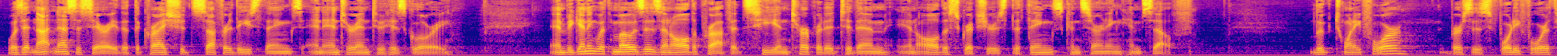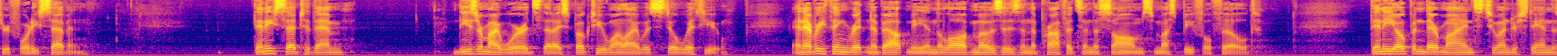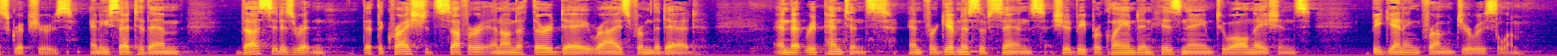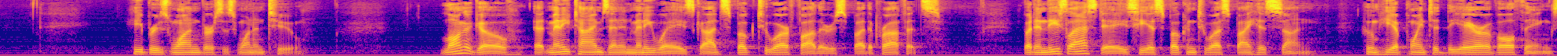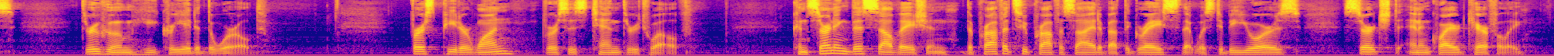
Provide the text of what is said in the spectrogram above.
Was it not necessary that the Christ should suffer these things and enter into his glory? And beginning with Moses and all the prophets, he interpreted to them in all the scriptures the things concerning himself. Luke 24, verses 44 through 47. Then he said to them, These are my words that I spoke to you while I was still with you. And everything written about me in the law of Moses and the prophets and the Psalms must be fulfilled. Then he opened their minds to understand the Scriptures, and he said to them, Thus it is written, that the Christ should suffer and on the third day rise from the dead, and that repentance and forgiveness of sins should be proclaimed in his name to all nations, beginning from Jerusalem. Hebrews 1, verses 1 and 2. Long ago, at many times and in many ways, God spoke to our fathers by the prophets. But in these last days he has spoken to us by his Son, whom he appointed the heir of all things, through whom he created the world. 1 Peter 1, verses 10 through 12. Concerning this salvation, the prophets who prophesied about the grace that was to be yours searched and inquired carefully,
